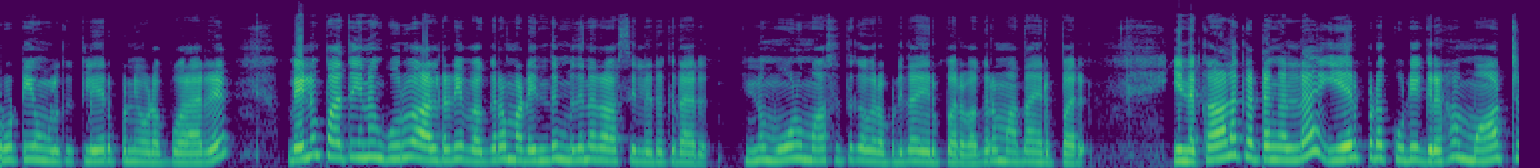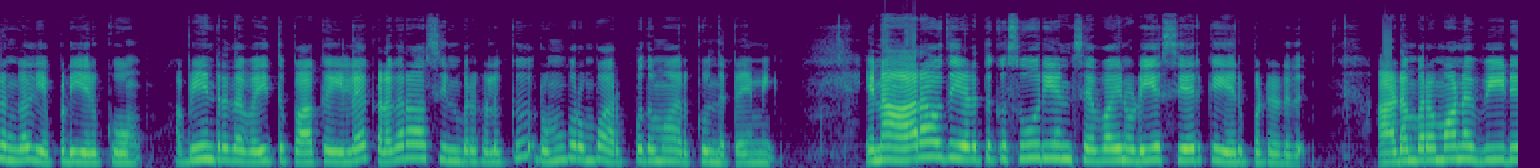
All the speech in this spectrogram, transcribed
ரூட்டையும் உங்களுக்கு கிளியர் பண்ணி விட போகிறாரு மேலும் பார்த்தீங்கன்னா குரு ஆல்ரெடி வக்ரம் அடைந்து மிதன ராசியில் இருக்கிறாரு. இன்னும் மூணு மாதத்துக்கு அவர் அப்படி தான் இருப்பார். வக்ரமாக தான் இருப்பார். இந்த காலகட்டங்களில் ஏற்படக்கூடிய கிரக மாற்றங்கள் எப்படி இருக்கும் அப்படின்றத வைத்து பார்க்கையில் கடகராசி என்பர்களுக்கு ரொம்ப ரொம்ப அற்புதமாக இருக்கும் இந்த டைமிங் ஏன்னா ஆறாவது இடத்துக்கு சூரியன் செவ்வாயினுடைய சேர்க்கை ஏற்பட்டுடுது. ஆடம்பரமான வீடு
